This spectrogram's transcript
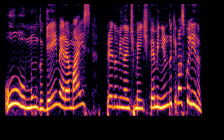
o mundo gamer é mais predominantemente feminino do que masculino.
